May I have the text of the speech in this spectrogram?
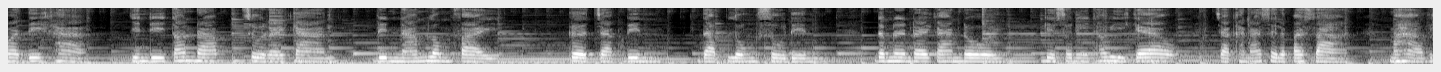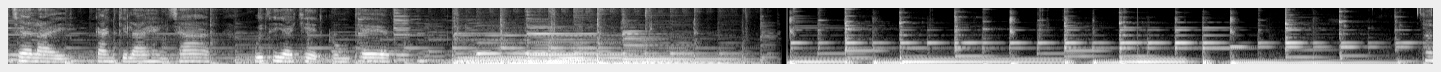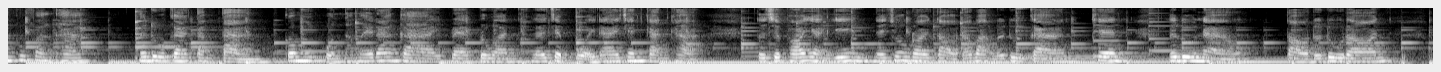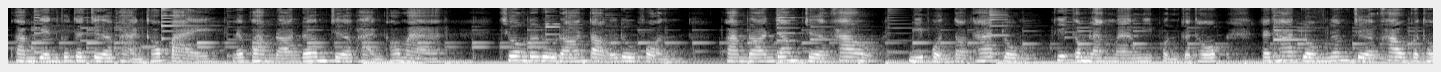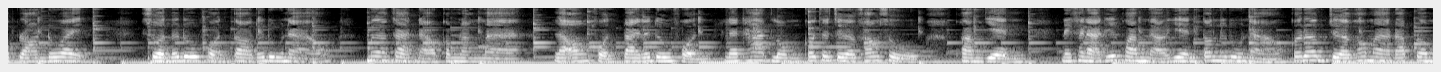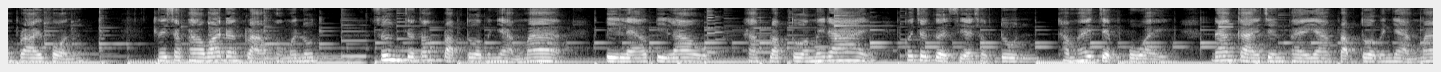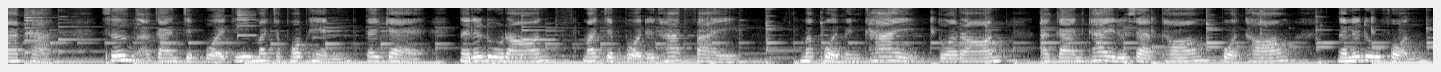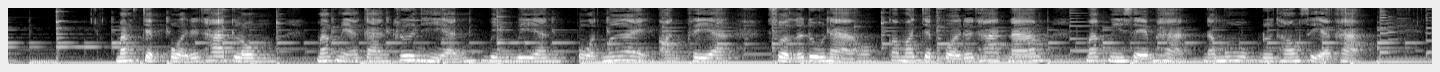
วัสดีค่ะ ยินดีต้อนรับสู่รายการ ดินน้ำลมไฟ เกิดจากดิน ดับลงสู่ดินดำเนินรายการโดย เกษณีทวีแก้ว จากคณะศิลปศาสตร์ มหาวิทยาลัย การกีฬาแห่งชาติ วิทยาเขตกรุงเทพ ท่านผู้ฟังคะ ฤดูกาลต่างๆ ก็มีผลทำให้ร่างกาย แปรปรวน และเจ็บป่วยได้เช่นกันค่ะ โดยเฉพาะอย่างยิ่งในช่วงรอยต่อระหว่างฤดูกาล เช่น ฤดูหนาว ต่อฤดูร้อน ความเย็นก็จะเจือผ่านเข้าไป และความร้อนเริ่มเจือผ่านเข้ามา ช่วงฤดูร้อนต่อฤดูฝน ความร้อนย่อมเจือเข้า มีผลต่อธาตุลมที่กำลังมามีผลกระทบ และธาตุลมย่อมเจือเข้ากระทบร้อนด้วย ส่วนฤดูฝนต่อฤดูหนาว เมื่ออากาศหนาวกำลังมาละอองฝนปลายฤดูฝน และธาตุลมก็จะเจือเข้าสู่ความเย็น ในขณะที่ความหนาวเย็นต้นฤดูหนาว ก็เริ่มเจือเข้ามารับลมปลายฝน ในสภาวะดังกล่าวของมนุษย์ ซึ่งจะต้องปรับตัวเป็นอย่างมาก ปีแล้วปีเล่า หากปรับตัวไม่ได้ ก็จะเกิดเสียสมดุลทำให้เจ็บป่วย ร่างกายจึงพยายามปรับตัวเป็นอย่างมากค่ะ ซึ่งอาการเจ็บป่วยที่มักจะพบเห็นได้แก่ ในฤดูร้อน มักเจ็บป่วยด้วยธาตุไฟ มักป่วยเป็นไข้ ตัวร้อน อาการไข้หรือแสบท้อง ปวดท้อง ในฤดูฝน มักเจ็บป่วยด้วยธาตุลม มักมีอาการคลื่นเหียน วิงเวียน ปวดเมื่อย อ่อนเพลีย ส่วนฤดูหนาวก็มักเจ็บป่วยด้วยธาตุน้ำมักมีเสมหะ น้ำมูก หรือท้องเสียค่ะ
